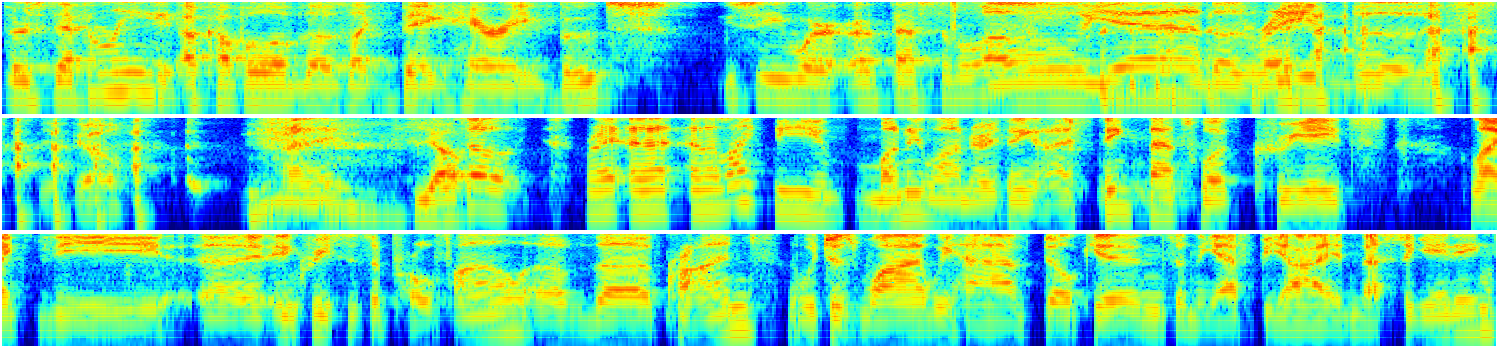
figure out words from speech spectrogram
There's definitely a couple of those like big hairy boots you see where at festivals. Oh yeah, those rave boots, You go. right? Yep. So right, and I, and I like the money laundering thing, and I think that's what creates like the uh, it increases the profile of the crimes, which is why we have Bilkins and the FBI investigating.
